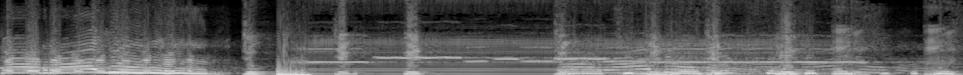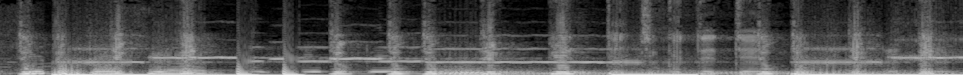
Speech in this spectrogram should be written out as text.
caralho, mano. Garantido 365% até esse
